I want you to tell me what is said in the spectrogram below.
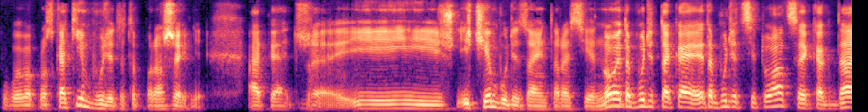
Другой вопрос, каким будет это поражение, опять же, и, и чем будет занята Россия. Но это будет такая, это будет ситуация, когда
